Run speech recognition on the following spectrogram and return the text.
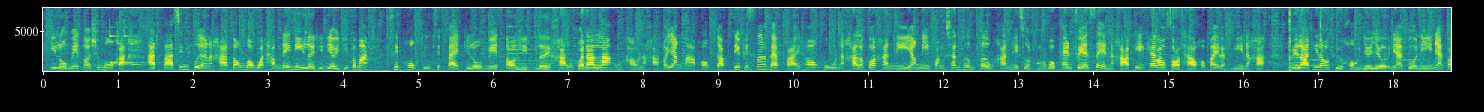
220 กิโลเมตรต่อชั่วโมงค่ะ อัตราสิ้นเปลืองนะคะ ต้องบอกว่าทำได้ดีเลยทีเดียวอยู่ที่ประมาณ 16-18 กิโลเมตรต่อลิตรเลยค่ะ แล้วก็ด้านล่างของเขานะคะ ก็ยังมาพร้อมกับดิฟฟิเซอร์แบบปลายท่อคู่นะคะ แล้วก็คันนี้ยังมีฟังก์ชันเพิ่มเติมค่ะ ในส่วนของระบบ Hand f a c e นะคะ เพียงแค่เราสอดเท้าเข้าไปแบบนี้นะคะ เวลาที่เราถือของเยอะๆเนี่ยตัวนี้เนี่ยก็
